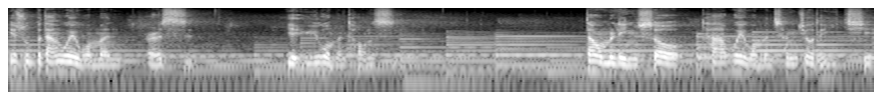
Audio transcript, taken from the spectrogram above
耶稣不但为我们而死，也与我们同死。当我们领受他为我们成就的一切，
